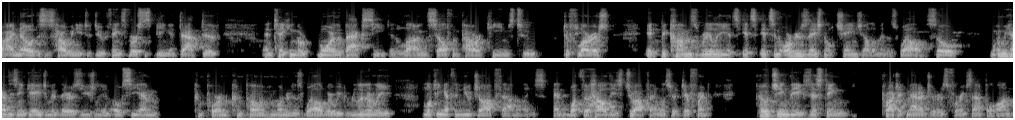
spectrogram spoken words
I know this is how we need to do things versus being adaptive and taking a, more of the back seat and allowing self-empowered teams to to flourish. It becomes really it's it's it's an organizational change element as well. So when we have these engagement, there's usually an OCM component component as well, where we're literally looking at the new job families and what the how these job families are different, coaching the existing project managers, for example, on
